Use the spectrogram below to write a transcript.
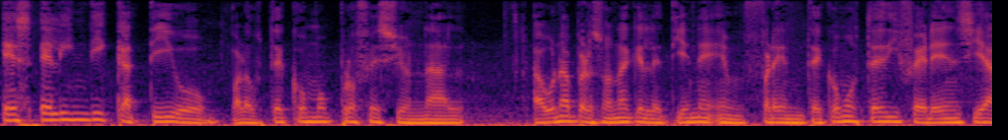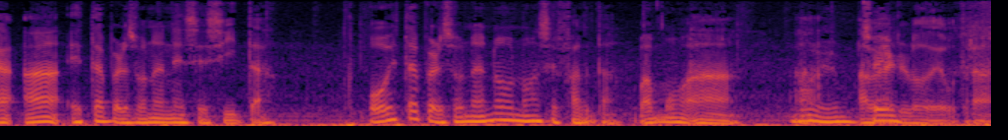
es el indicativo para usted como profesional a una persona que le tiene enfrente? ¿Cómo usted diferencia, ah, esta persona necesita? O esta persona no, no hace falta. Vamos a, a, bien, a sí. verlo de otra,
